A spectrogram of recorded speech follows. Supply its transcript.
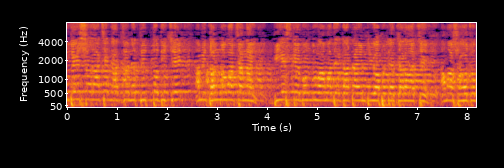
উদয়েশ্বর আছে, রাজ্য নেতৃত্ব দিচ্ছে। আমি ধন্যবাদ জানাই। বিএসকে বন্ধু, আমাদের ডাটা এন্ট্রি অপারেটর যারা আছে, আমার সহযোগ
